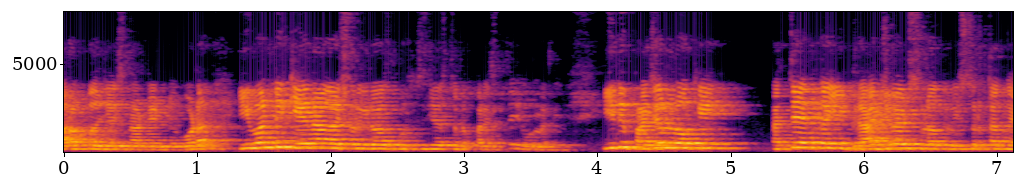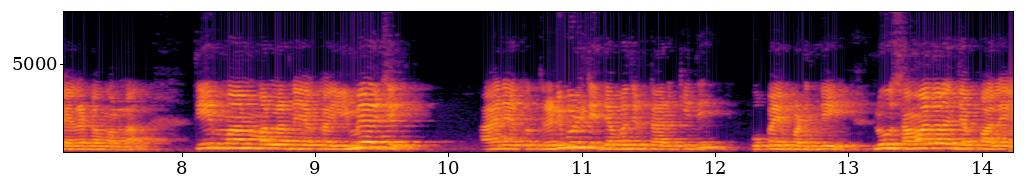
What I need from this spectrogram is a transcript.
ఆరోపణలు చేసినటువంటి కూడా ఇవన్నీ కే నాగేశ్వర్ ఈరోజు గుర్తు చేస్తున్న పరిస్థితి ఉన్నది. ఇది ప్రజల్లోకి ప్రత్యేకంగా ఈ గ్రాడ్యుయేట్స్లోకి విస్తృతంగా వెళ్ళడం వల్ల తీర్మాన్ మల్లన్న యొక్క ఇమేజ్ ఆయన యొక్క క్రెడిబిలిటీ దెబ్బతింటానికి ఇది ఉపయోగపడింది. నువ్వు సమాధానం చెప్పాలి.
